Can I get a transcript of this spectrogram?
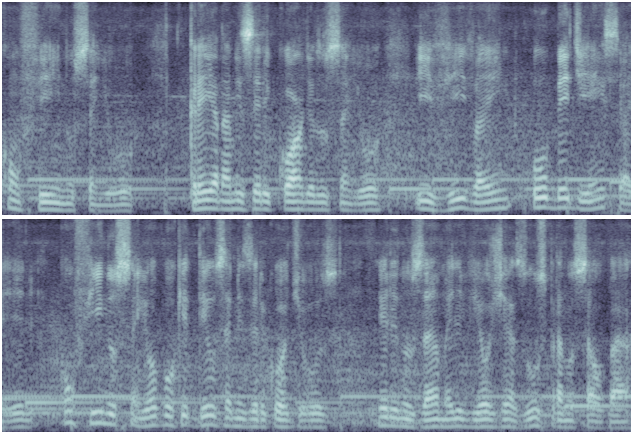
Confie no Senhor creia na misericórdia do Senhor e viva em obediência a Ele. Confie no Senhor, porque Deus é misericordioso. Ele nos ama, Ele enviou Jesus para nos salvar.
